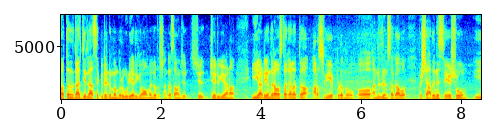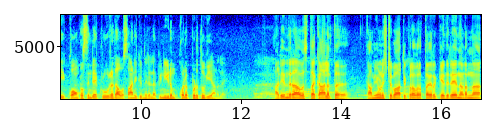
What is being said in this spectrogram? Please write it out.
പത്തനംതിട്ട ജില്ലാ സെക്രട്ടറി മെമ്പർ കൂടിയായിരിക്കും. ഓമല്ലൂർ ശങ്കർസാവും ചേ- ചേ- ചേരുകയാണ്. ഈ അടിയന്തരാവസ്ഥ കാലത്ത് അറസ്റ്റ് ചെയ്യപ്പെടുന്നു. അനുജൻ സഖാവ്. പക്ഷേ അതിന് ശേഷവും ഈ കോൺഗ്രസിന്റെ ക്രൂരത അവസാനിക്കുന്നില്ല പിന്നീടും കൊലപ്പെടുത്തുകയാണല്ലേ? അടിയന്തരാവസ്ഥ കാലത്ത് കമ്മ്യൂണിസ്റ്റ് പാർട്ടി പ്രവർത്തകർക്കെതിരെ നടന്ന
